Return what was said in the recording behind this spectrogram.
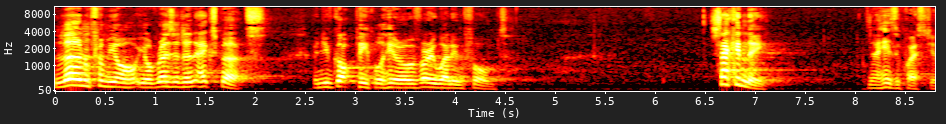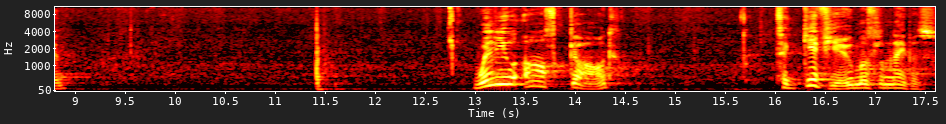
learn from your, your resident experts. And you've got people here who are very well informed. Secondly, now here's a question Will you ask God to give you Muslim neighbours?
